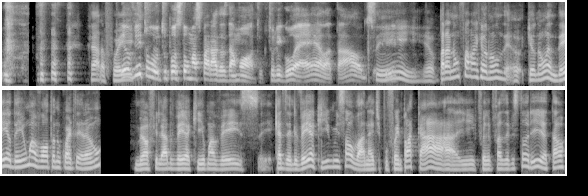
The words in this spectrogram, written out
Cara, foi. Eu vi tu, tu postou umas paradas da moto, que tu ligou ela tal. Sim, eu, para não falar que eu não, que eu não andei, eu dei uma volta no quarteirão. Meu afilhado veio aqui uma vez, quer dizer, ele veio aqui me salvar, né? Tipo, foi emplacar e foi fazer vistoria e tal.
